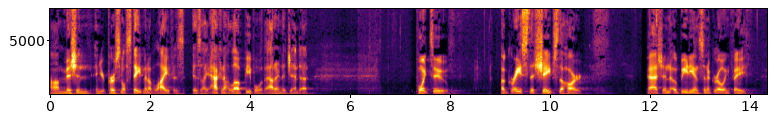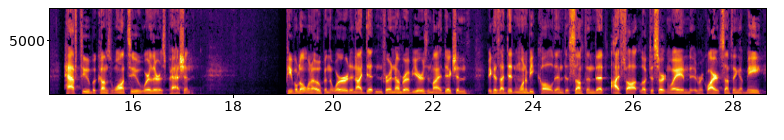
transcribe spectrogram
um, mission and your personal statement of life is, is like, how can I love people without an agenda? Point two a grace that shapes the heart. Passion, obedience, and a growing faith. Have to becomes want to where there is passion. People don't want to open the word, and I didn't for a number of years in my addiction because I didn't want to be called into something that I thought looked a certain way and it required something of me.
